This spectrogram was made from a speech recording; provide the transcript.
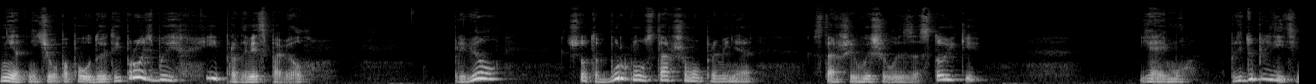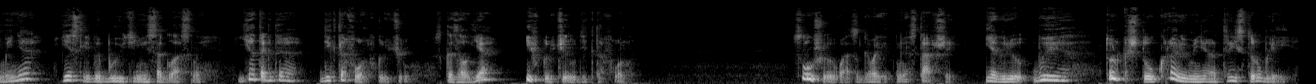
нет ничего по поводу этой просьбы, и продавец повел. Привел, что-то буркнул старшему про меня. Старший вышел из-за стойки. Я ему, предупредите меня, если вы будете не согласны. Я тогда диктофон включу, сказал я и включил диктофон. «Слушаю вас», — говорит мне старший. Я говорю, вы только что украли у меня 300 рублей.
